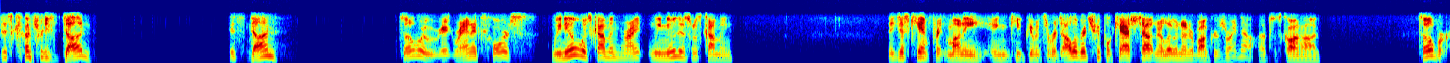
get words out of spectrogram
this country's done. It's done. It's over. It ran its course. We knew it was coming, right? We knew this was coming. They just can't print money and keep giving to rich. All the rich people cashed out and they're living under bunkers right now. That's what's going on. It's over.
